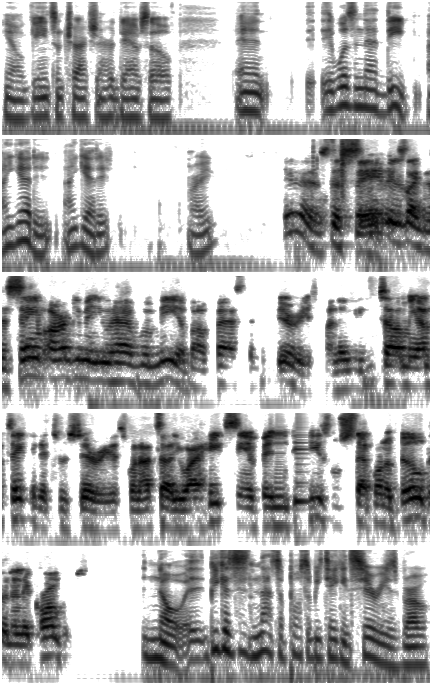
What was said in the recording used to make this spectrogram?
you know gain some traction her damn self, and it- it wasn't that deep. I get it. I get it. Right. Yeah, it's the same. It's like the same argument you have with me about Fast and Furious. My nigga, you tell me I'm taking it too serious when I tell you I hate seeing Vin Diesel step on a building and it crumbles. No, because it's not supposed to be taken serious, bro.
